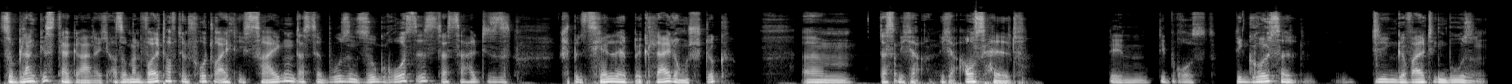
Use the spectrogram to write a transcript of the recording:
so blank ist er gar nicht. Also man wollte auf dem Foto eigentlich zeigen, dass der Busen so groß ist, dass er halt dieses spezielle Bekleidungsstück ähm, das nicht, nicht aushält. Den, die Brust. Die Größe, den gewaltigen Busen.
